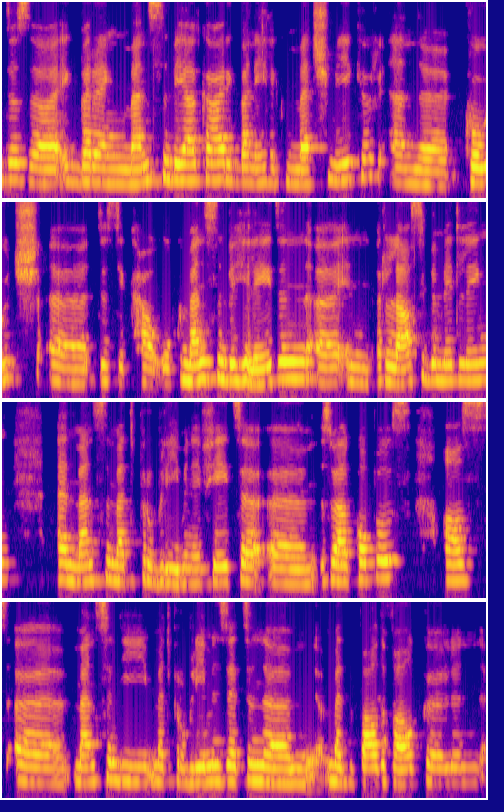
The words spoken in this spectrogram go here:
Dus uh, ik breng mensen bij elkaar. Ik ben eigenlijk matchmaker en uh, coach. Uh, dus ik ga ook mensen begeleiden in relatiebemiddeling en mensen met problemen. In feite, zowel koppels als mensen die met problemen zitten, met bepaalde valkuilen.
